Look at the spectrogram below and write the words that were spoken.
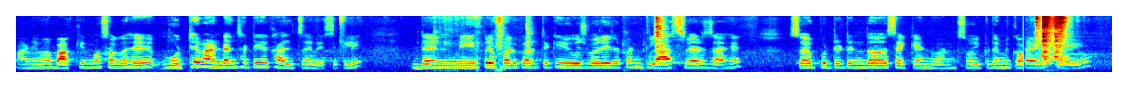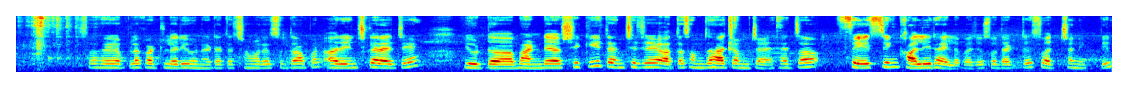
आणि मग बाकी मग सगळं हे मोठे भांड्यांसाठी हे खालचं आहे बेसिकली देन मी प्रिफर करते की युजली जे पण ग्लासवेअर्स आहेत so I put it in the second one so इकडे मी काय येऊ सो हे आपलं कटलरी युनिट आहे. त्याच्यामध्ये सुद्धा आपण अरेंज करायचे. युट भांडे असे की त्यांचे जे आता समजा हा चमचा आहे ह्याचं फेसिंग खाली राहिलं पाहिजे सो दॅट ते स्वच्छ निघतील.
